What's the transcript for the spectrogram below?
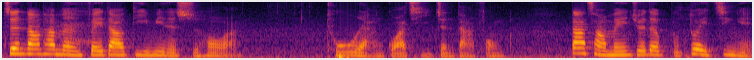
正当他们飞到地面的时候啊，突然刮起一阵大风。大草莓觉得不对劲，哎，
